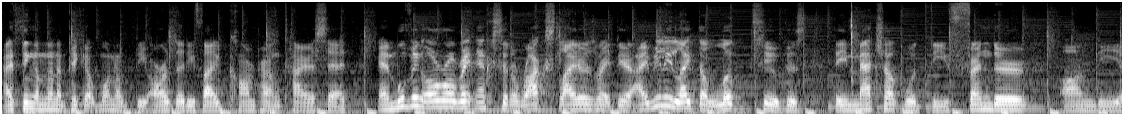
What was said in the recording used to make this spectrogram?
I think I'm gonna pick up one of the R35 compound tire set. And moving over right next to the rock sliders right there, I really like the look too because they match up with the fender on the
